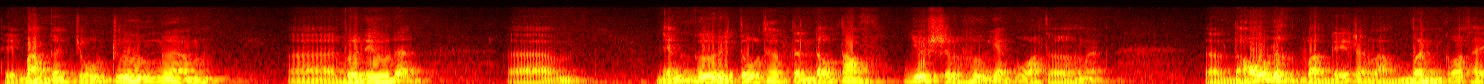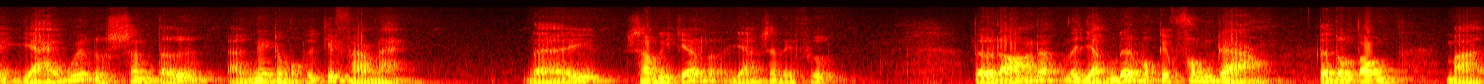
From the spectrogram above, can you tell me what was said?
Thì bằng cái chủ trương uh, uh, vừa nêu đó uh, những người tu theo tịnh độ tông dưới sự hướng dẫn của hòa thượng đó là nỗ lực và nghĩ rằng là mình có thể giải quyết được sanh tử ở ngay trong một cái kiếp phạm này để sau khi chết đó, giảng sanh tây phương từ đó đó nó dẫn đến một cái phong trào tịnh độ tông mà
